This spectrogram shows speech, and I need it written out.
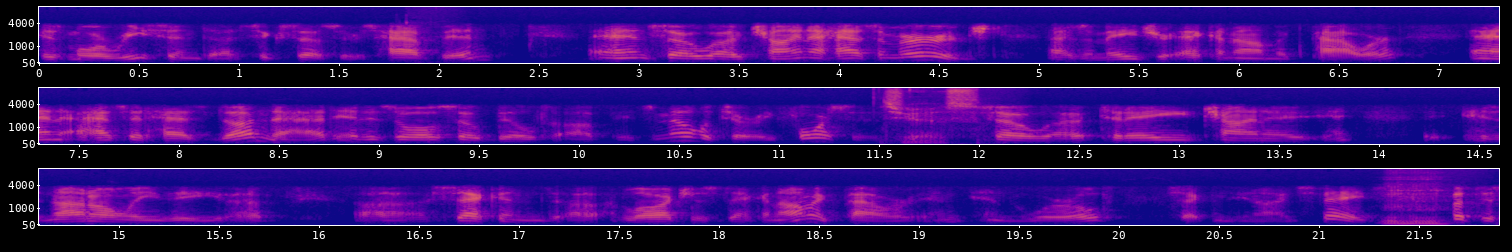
his more recent uh, successors have been, and so uh, China has emerged as a major economic power. And as it has done that, it has also built up its military forces. Yes. So uh, today, China is not only the uh, uh, second uh, largest economic power in, in the world, second to the United States, mm-hmm. but the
